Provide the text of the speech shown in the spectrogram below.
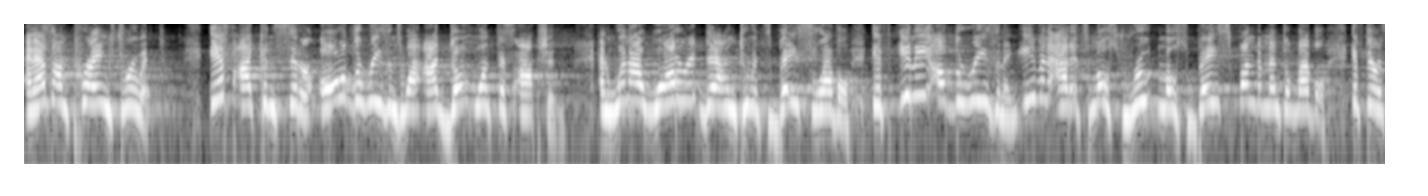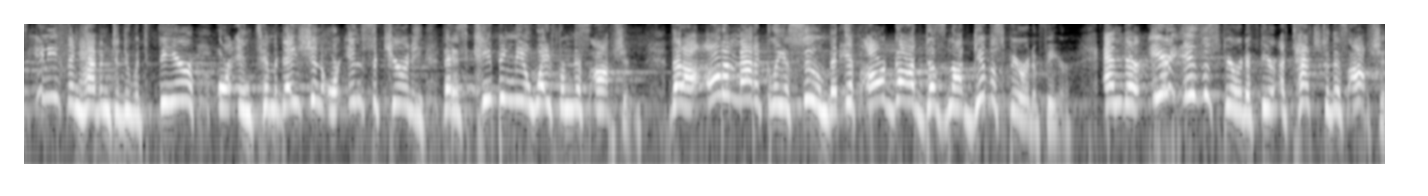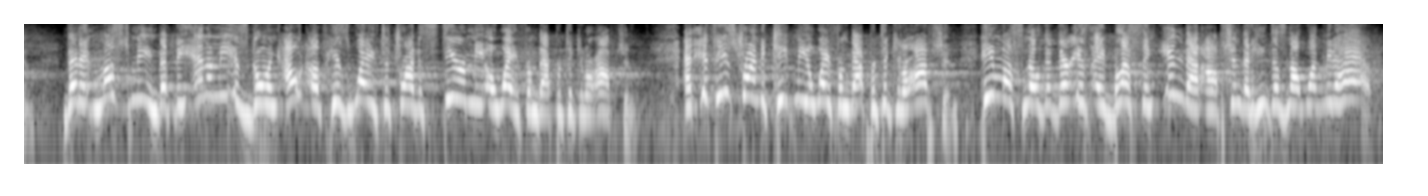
And as I'm praying through it, if I consider all of the reasons why I don't want this option, and when I water it down to its base level, if any of the reasoning, even at its most root, most base, fundamental level, if there is anything having to do with fear or intimidation or insecurity that is keeping me away from this option, that I automatically assume that if our God does not give a spirit of fear, and there is a spirit of fear attached to this option, then it must mean that the enemy is going out of his way to try to steer me away from that particular option. And if he's trying to keep me away from that particular option, he must know that there is a blessing in that option that he does not want me to have.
